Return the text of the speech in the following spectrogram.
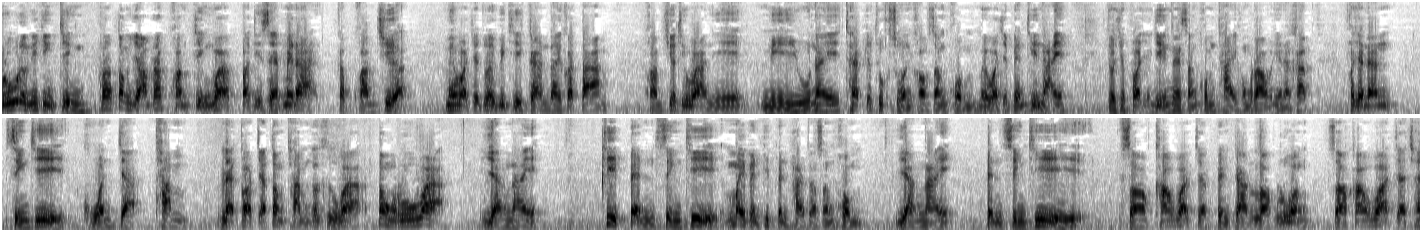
รู้เรื่องนี้จริง ๆ เพราะต้องยอมรับความจริงว่าปฏิเสธไม่ได้กับความเชื่อ ไม่ว่าจะด้วยวิธีการใดก็ตาม ความเชื่อที่ว่านี้มีอยู่ในแทบจะทุกส่วนของสังคม ไม่ว่าจะเป็นที่ไหน โดยเฉพาะอย่างยิ่งในสังคมไทยของเราเนี่ยนะครับ เพราะฉะนั้นสิ่งที่ควรจะทำและก็จะต้องทำก็คือว่าต้องรู้ว่าอย่างไหนที่เป็นสิ่งที่ไม่เป็นพิษเป็นภัยต่อสังคม อย่างไหนเป็นสิ่งที่สอกเขาว่าจะเป็นการหลอกลวง สอกเขาว่าจะใช้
